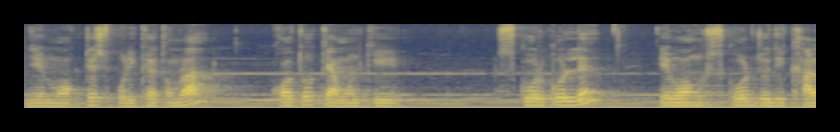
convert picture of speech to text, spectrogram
যে মক টেস্ট পরীক্ষা তোমরা কত কেমন কি স্কোর করলে এবং স্কোর যদি খারাপ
